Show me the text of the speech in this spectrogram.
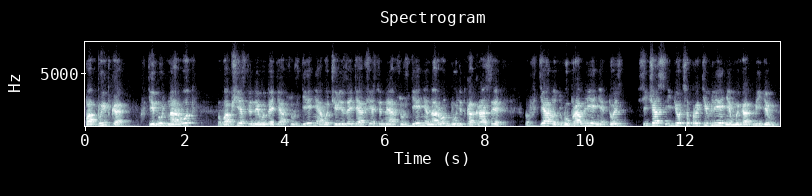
попытка втянуть народ в общественные вот эти обсуждения, а вот через эти общественные обсуждения народ будет как раз и втянут в управление. То есть сейчас идет сопротивление, мы как видим,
